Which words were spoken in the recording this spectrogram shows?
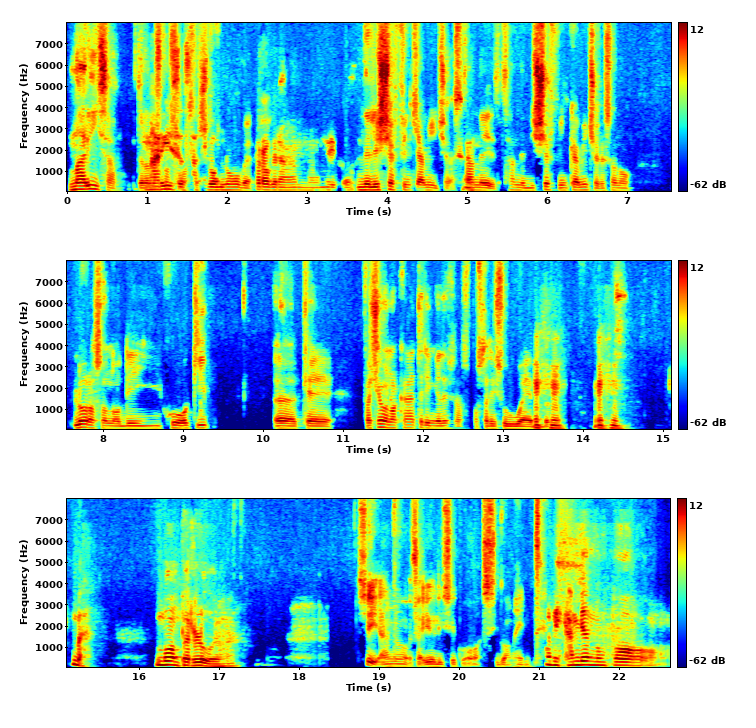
Marisa dell'anno Marisa sta tipo Masterchef un 9, programma, negli chef in camicia, Sì. sta, ne- sta negli chef in camicia che sono, loro sono dei cuochi eh, che facevano catering e adesso sono spostati sul web. Mhm, mhm. Beh, buon per loro, eh. Sì, hanno, cioè io li seguo assiduamente. Vabbè, cambiando un po'.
